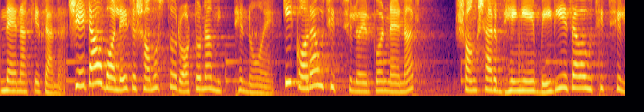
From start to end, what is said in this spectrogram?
ন্যানাকে জানায়। সেটাও বলে যে, সমস্ত রটনা মিথ্যে নয়। কি করা উচিত ছিল এরপর ন্যানার? সংসার ভেঙে বেরিয়ে যাওয়া উচিত ছিল?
